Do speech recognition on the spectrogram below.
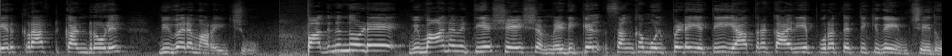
എയർക്രാഫ്റ്റ് കൺട്രോളിൽ വിവരം അറിയിച്ചു പതിനൊന്നോടെ വിമാനമെത്തിയ ശേഷം മെഡിക്കൽ സംഘം ഉൾപ്പെടെ എത്തി യാത്രക്കാരിയെ പുറത്തെത്തിക്കുകയും ചെയ്തു.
